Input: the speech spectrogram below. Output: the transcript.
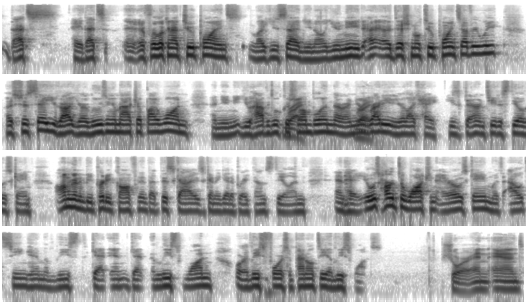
that's hey, that's if we're looking at two points, like you said, you know, you need additional two points every week. Let's just say you got you're losing a matchup by one, and you need you have Lucas right. Rumball in there, and you're right. ready. You're like, hey, he's guaranteed to steal this game. I'm going to be pretty confident that this guy is going to get a breakdown steal. And and hey, it was hard to watch an Arrows game without seeing him at least get in, get at least one, or at least force a penalty at least once. Sure. And and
